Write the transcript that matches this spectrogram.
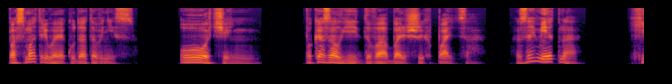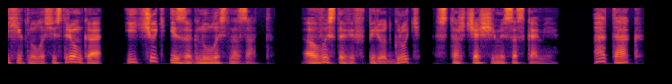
посматривая куда-то вниз. «Очень!» — показал ей два больших пальца. «Заметно!» — хихикнула сестренка и чуть изогнулась назад, выставив вперед грудь с торчащими сосками. «А так?»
